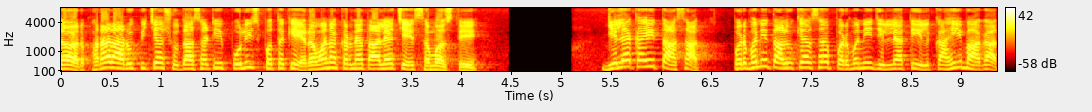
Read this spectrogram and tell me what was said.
तर फरार आरोपीच्या शोधासाठी पोलीस पथके रवाना करण्यात आल्याचे समजते. गेल्या काही तासात परभणी तालुक्यासह परभणी जिल्ह्यातील काही भागात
